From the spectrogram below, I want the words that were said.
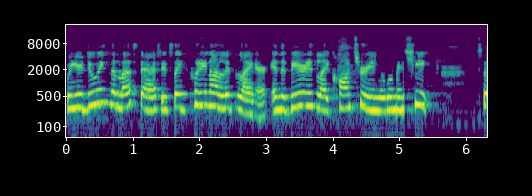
when you're doing the mustache, it's like putting on lip liner, and the beard is like contouring the woman's cheek. So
